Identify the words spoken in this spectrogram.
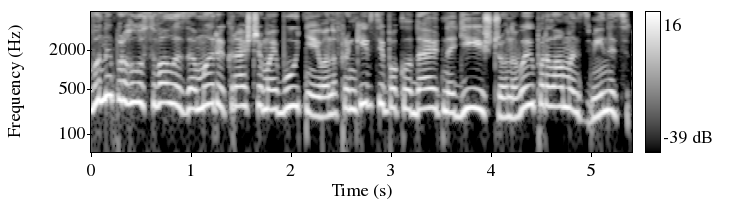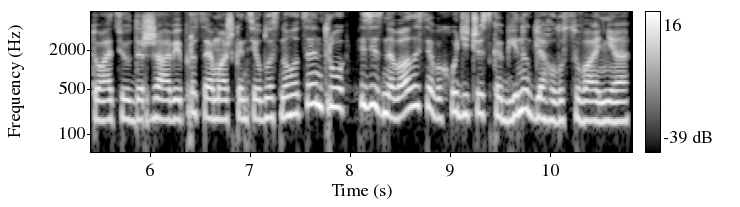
Вони проголосували за мир і краще майбутнє. Івано-франківці покладають надії, що новий парламент змінить ситуацію в державі. Про це мешканці обласного центру зізнавалися, виходячи з кабінок для голосування.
